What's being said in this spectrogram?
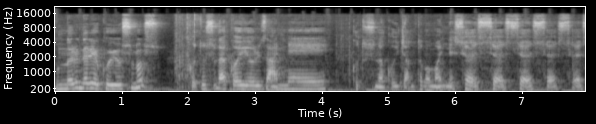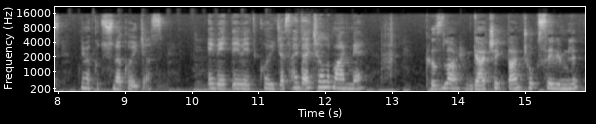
Bunları nereye koyuyorsunuz? Kutusuna koyuyoruz anne. Kutusuna koyacağım tamam anne söz söz söz söz söz. Değil mi kutusuna koyacağız. Evet evet koyacağız. Hadi açalım anne. Kızlar gerçekten çok sevimli.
